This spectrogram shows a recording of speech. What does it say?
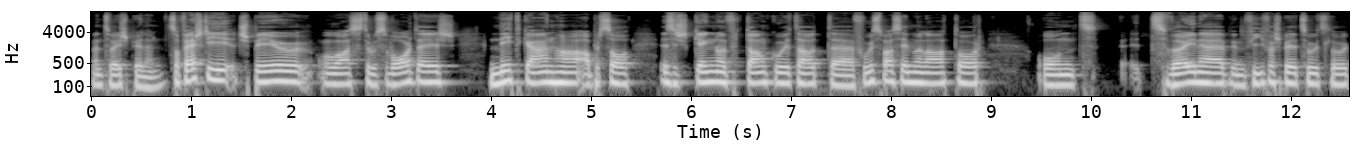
wenn zwei spielen. So fest ich das Spiel, was daraus geworden ist, nicht gerne habe, aber so, es ist gängig noch verdammt gut halt der Fußballsimulator und zwei beim FIFA-Spiel zuzuschauen,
